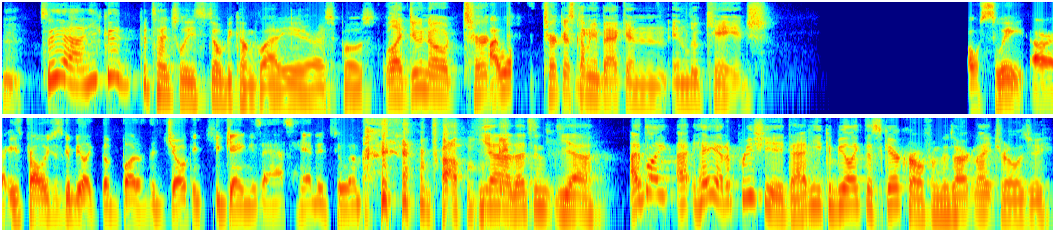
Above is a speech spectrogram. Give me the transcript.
Hmm. So yeah, he could potentially still become Gladiator, I suppose. Well, I do know Turk I want. Turk is coming back in in Luke Cage. Oh, sweet. All right, he's probably just gonna be like the butt of the joke and keep getting his ass handed to him. Probably. Yeah, that's in, yeah. I'd like. I, hey, I'd appreciate that. He could be like the Scarecrow from the Dark Knight trilogy.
